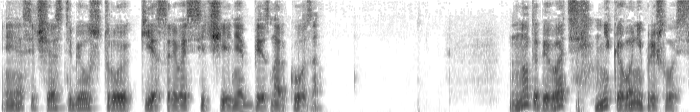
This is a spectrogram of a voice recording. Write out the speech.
Я сейчас тебе устрою кесарево сечение без наркоза. Но добивать никого не пришлось.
